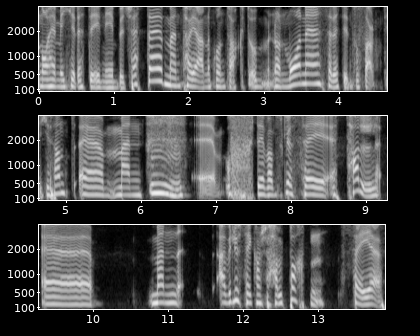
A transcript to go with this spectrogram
nå har vi ikke dette inne i budsjettet, men tar gjerne kontakt om noen måneder, så er dette interessant. ikke sant? Eh, men eh, uff, det er vanskelig å si et tall. Eh, men jeg vil jo si kanskje halvparten sier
